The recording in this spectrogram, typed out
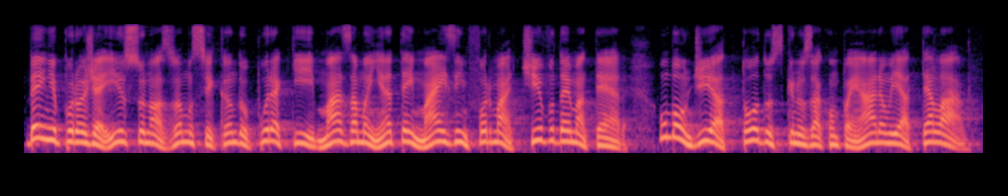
Bem, e por hoje é isso, nós vamos ficando por aqui, mas amanhã tem mais informativo da Emater. Um bom dia a todos que nos acompanharam e até lá!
